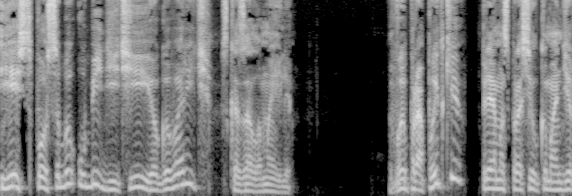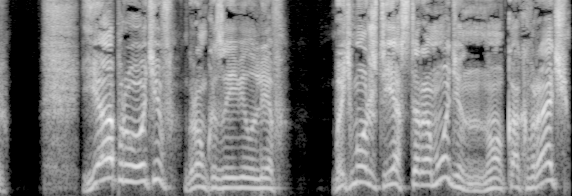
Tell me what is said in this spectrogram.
«Есть способы убедить ее говорить», — сказала Мэйли. «Вы про пытки?» — прямо спросил командир. «Я против», — громко заявил Лев. «Быть может, я старомоден, но как врач...»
